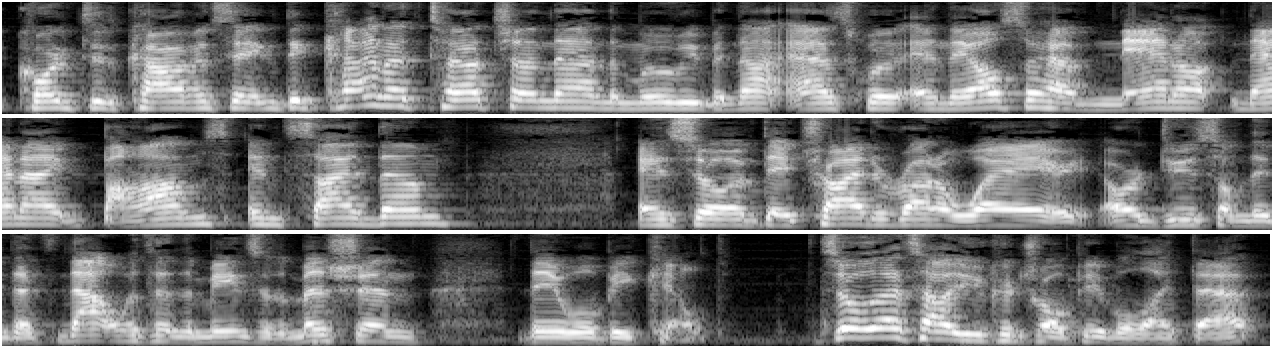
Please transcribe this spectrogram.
according to the comics, they, they kind of touch on that in the movie, but not as quick. And they also have nano, nanite bombs inside them. And so if they try to run away or, or do something that's not within the means of the mission, they will be killed. So that's how you control people like that.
